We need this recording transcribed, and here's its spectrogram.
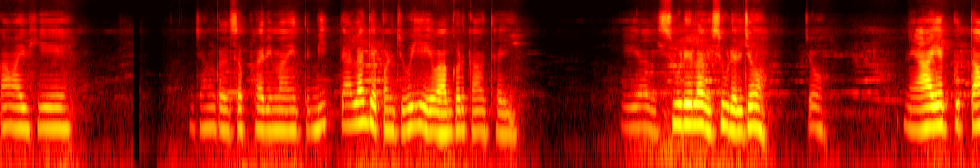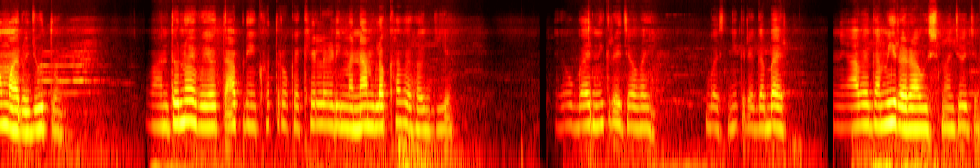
કામ આવીએ. જંગલ સફારીમાં તે બીકતા લાગે, પણ જોઈએ એવા આગળ કામ થાય. એ આવી સુડેલ આવી, સુડેલ. જો જો. ને આ એક પૂતતા અમારું જ હતું. વાંધો ન આવ્યો એવું તો આપણે ખતરો કે ખેલાડીમાં નામ લખાવે હગીએ. એવું બહાર નીકળે જવાય. બસ નીકળે ગા બહાર. અને આવે ગા મિરર હાઉસમાં જોજો.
